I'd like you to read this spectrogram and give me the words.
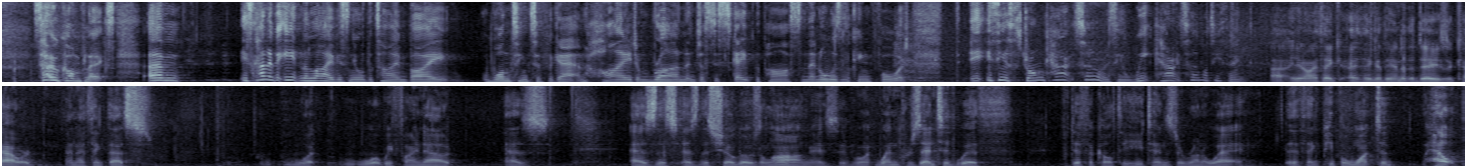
so complex. Um, he's kind of eaten alive, isn't he, all the time by wanting to forget and hide and run and just escape the past, and then always looking forward. Is he a strong character or is he a weak character? What do you think? Uh, you know, I think I think at the end of the day, he's a coward, and I think that's what what we find out as as this as this show goes along. Is when- when presented with difficulty, he tends to run away. I think people want to help.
